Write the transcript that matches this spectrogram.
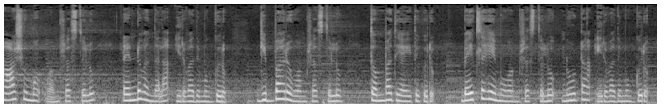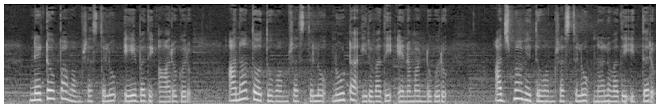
హాషుము వంశస్థులు రెండు వందల ఇరవై ముగ్గురు. గిబ్బారు వంశస్థులు తొంభది ఐదుగురు. బేత్లహేము వంశస్థులు నూట ఇరవై ముగ్గురు. నెటోపా వంశస్థులు ఏబది ఆరుగురు. అనాతోతు వంశస్థులు నూట ఇరవది ఎనమండుగురు. అజ్మావెతు వంశస్థులు నలవది ఇద్దరు.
